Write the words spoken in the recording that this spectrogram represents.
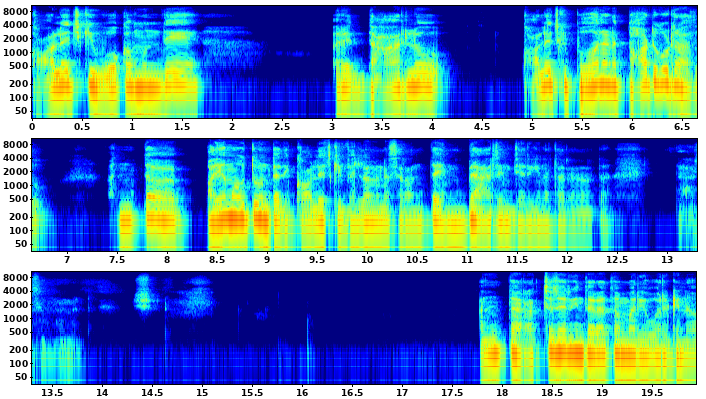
కాలేజ్కి పోకముందే అరే దారిలో కాలేజ్కి పోవాలన్న థాట్ కూడా రాదు. అంత భయం అవుతూ ఉంటుంది కాలేజ్కి వెళ్ళాలన్నా సరే అంత ఎంబారసింగ్ జరిగిన తర్వాత. అంత రచ్చ జరిగిన తర్వాత మరి ఎవరికైనా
